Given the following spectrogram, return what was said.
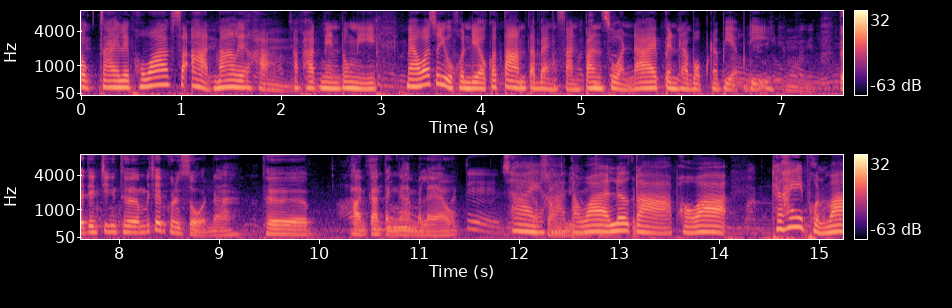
ตกใจเลยเพราะว่าสะอาดมากเลยค่ะอพาร์ตเมนต์ตรงนี้ แม้ว่าจะอยู่คนเดียวก็ตามแต่แบ่งสรรปันส่วนได้เป็นระบบระเบียบดี แต่จริง ๆ เธอไม่ใช่เป็นคนโสดนะ เธอผ่านการแต่งงานมาแล้ว ใช่ค่ะ แต่ว่าเลิกราเพราะว่า เธอให้เหตุผลว่า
